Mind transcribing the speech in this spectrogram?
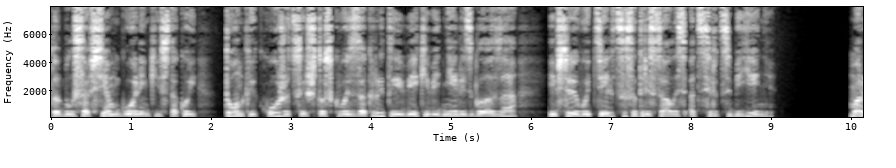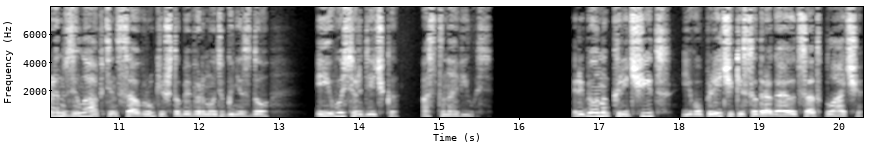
Тот был совсем голенький, с такой тонкой кожицей, что сквозь закрытые веки виднелись глаза, и все его тельце сотрясалось от сердцебиения. Морен взяла птенца в руки, чтобы вернуть в гнездо, и его сердечко остановилось. Ребенок кричит, его плечики содрогаются от плача,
